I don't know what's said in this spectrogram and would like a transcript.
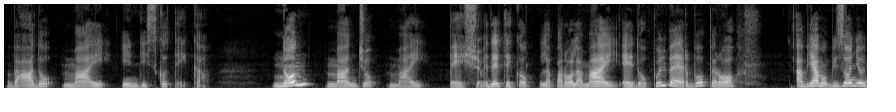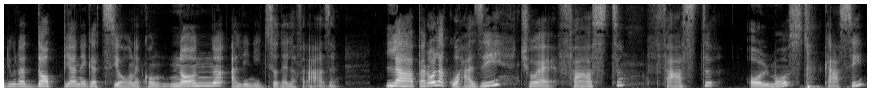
vado mai in discoteca. Non mangio mai pesce. Vedete che la parola mai è dopo il verbo, però abbiamo bisogno di una doppia negazione con non all'inizio della frase. La parola quasi, cioè fast, fast, almost, quasi,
